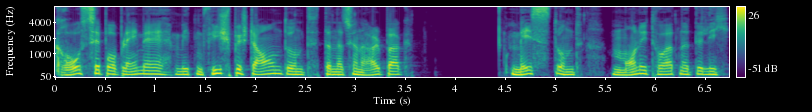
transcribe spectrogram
große Probleme mit dem Fischbestand und der Nationalpark messt und monitort natürlich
